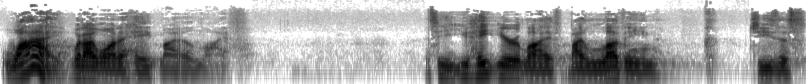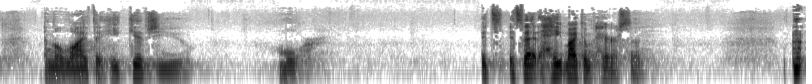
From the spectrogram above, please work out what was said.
Why would I want to hate my own life? See, you hate your life by loving Jesus and the life that he gives you more. It's, it's that hate my comparison.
